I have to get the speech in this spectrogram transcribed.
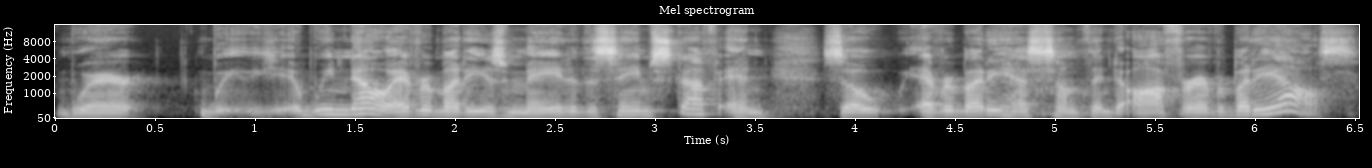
where we, we know everybody is made of the same stuff and so everybody has something to offer everybody else.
